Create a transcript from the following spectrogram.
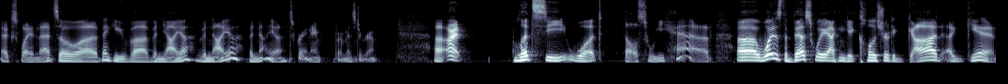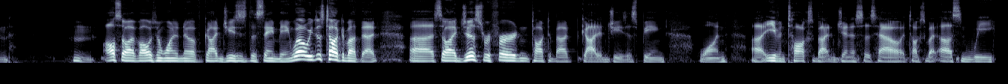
explain that. So uh, thank you, uh, Vinaya. Vinaya? Vinaya. It's a great name from Instagram. Uh, all right. Let's see what else we have. Uh, what is the best way I can get closer to God again? Hmm. Also, I've always been wanting to know if God and Jesus the same being. Well, we just talked about that. Uh, so I just referred and talked about God and Jesus being one. Uh, even talks about in Genesis how it talks about us and we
